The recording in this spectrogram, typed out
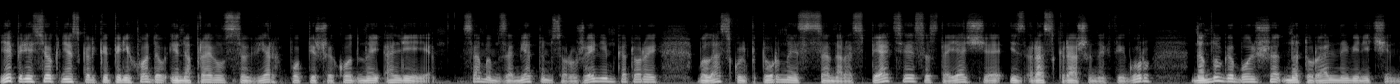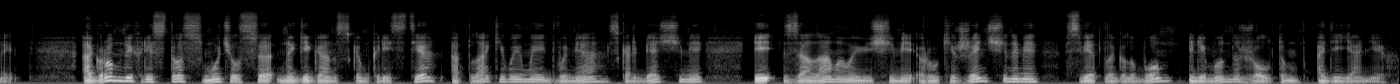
Я пересек несколько переходов и направился вверх по пешеходной аллее, самым заметным сооружением которой была скульптурная сцена распятия, состоящая из раскрашенных фигур намного больше натуральной величины. Огромный Христос мучился на гигантском кресте, оплакиваемый двумя скорбящими и заламывающими руки женщинами в светло-голубом и лимонно-желтом одеяниях.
